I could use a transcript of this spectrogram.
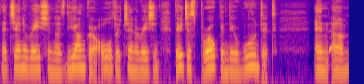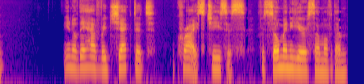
That generation, the younger, older generation, they're just broken. They're wounded. And um, you know, they have rejected Christ Jesus for so many years, some of them,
